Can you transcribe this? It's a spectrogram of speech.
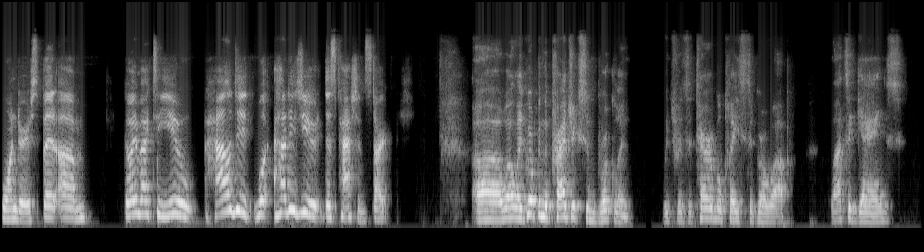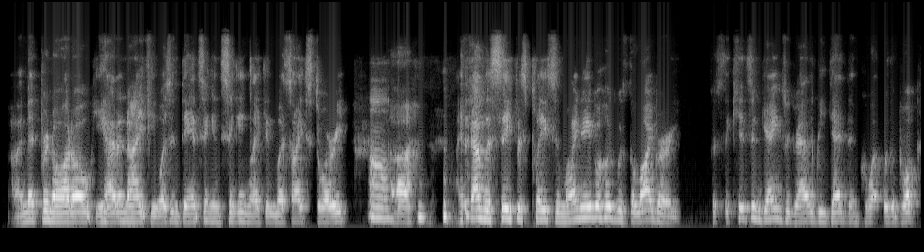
wonders. But um, going back to you, how did what how did you this passion start? Uh, well, I grew up in the projects in Brooklyn, which was a terrible place to grow up. Lots of gangs. I met Bernardo. He had a knife. He wasn't dancing and singing like in West Side Story. Oh. Uh, I found the safest place in my neighborhood was the library because the kids in gangs would rather be dead than caught with a book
